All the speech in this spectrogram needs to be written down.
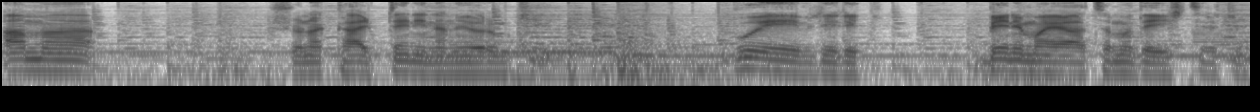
Ama şuna kalpten inanıyorum ki bu evlilik benim hayatımı değiştirecek.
